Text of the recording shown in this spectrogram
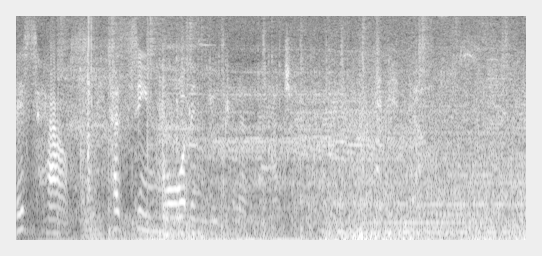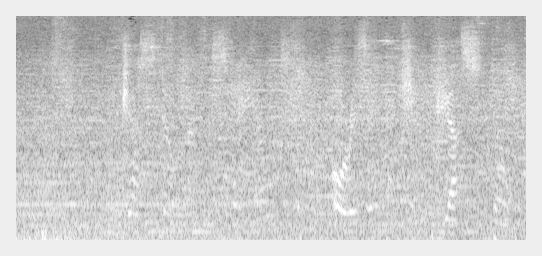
this house has seen more than you can imagine. And it knows. You just don't understand. Or is it that you just don't?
